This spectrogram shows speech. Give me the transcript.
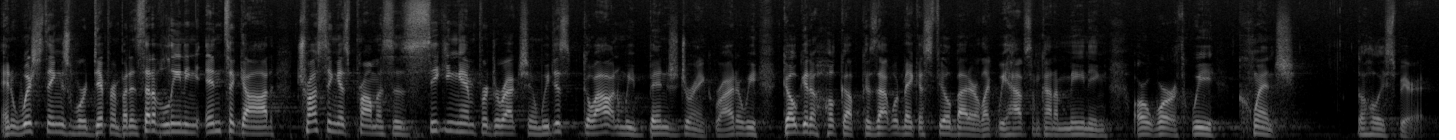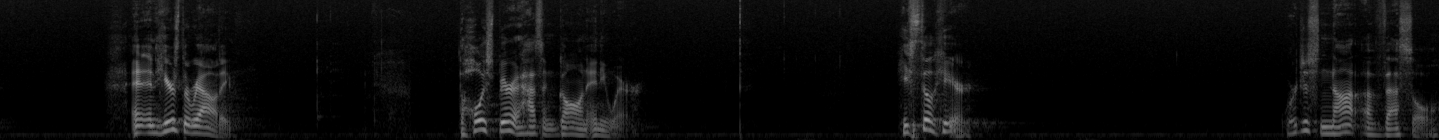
and wish things were different, but instead of leaning into God, trusting His promises, seeking Him for direction, we just go out and we binge drink, right? Or we go get a hookup because that would make us feel better, like we have some kind of meaning or worth. We quench the Holy Spirit. And, and here's the reality the Holy Spirit hasn't gone anywhere, He's still here. We're just not a vessel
